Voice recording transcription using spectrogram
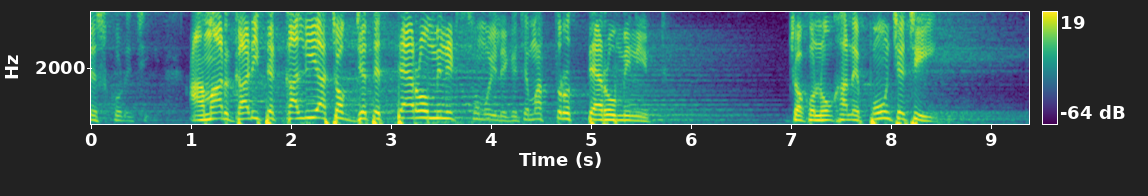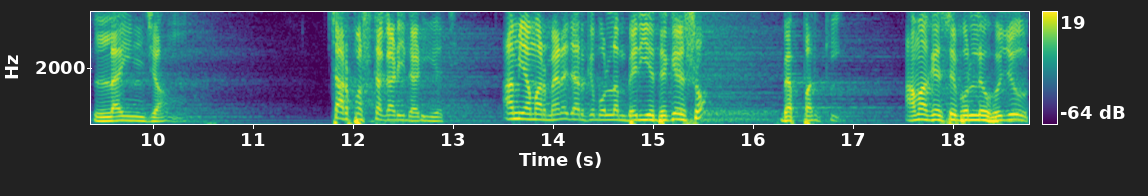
শেষ করেছি। আমার গাড়িতে কালিয়াচক যেতে ১৩ মিনিট সময় লেগেছে, মাত্র ১৩ মিনিট। যখন ওখানে পৌঁছেছি, লাইন জাম। চার পাঁচটা গাড়ি দাঁড়িয়ে আছে। আমি আমার ম্যানেজারকে বললাম, বেরিয়ে দেখে এসো। ব্যাপার কি? আমাকে এসে বললে, হুজুর,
